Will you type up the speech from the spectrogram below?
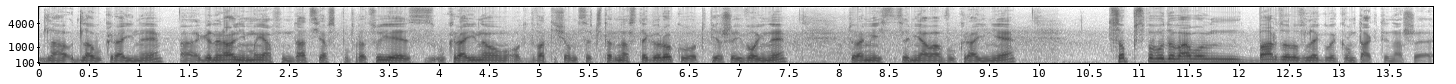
dla, dla Ukrainy. Generalnie moja fundacja współpracuje z Ukrainą od 2014 roku, od pierwszej wojny, która miejsce miała w Ukrainie. Co spowodowało bardzo rozległe kontakty nasze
